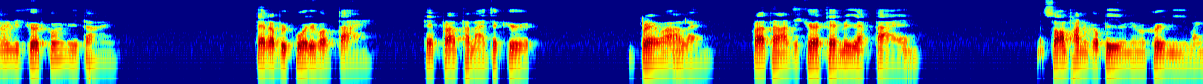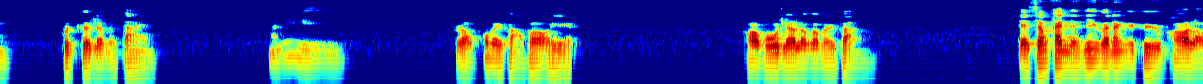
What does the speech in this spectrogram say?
ไม่มีเกิดก็ไม่มีตาย แต่เราไปกลัวด้วยความตาย แต่ปรารถนาจะเกิด แปลว่าอะไร ปรารถนาจะเกิดแต่ไม่อยากตายสองพันกว่าปีนี้มันเคยมีไหมคนเกิดแล้วไม่ตาย มันไม่มี เราก็ไม่ฟังพ่อเองพ่อพูดแล้วเราก็ไม่ฟัง แต่สำคัญอย่างยิ่งกว่านั้นก็คือ พ่อเรา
